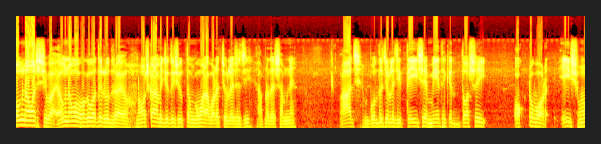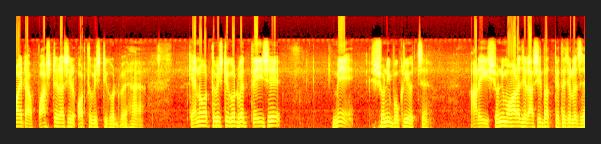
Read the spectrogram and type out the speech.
ওং নম শিবায়, ওং নম ভগবতে রুদ্রায়। নমস্কার, আমি জ্যোতিষী উত্তম কুমার, আবারও চলে এসেছি আপনাদের সামনে। আজ বলতে চলেছি তেইশে মে থেকে দশই অক্টোবর, এই সময়টা পাঁচটি রাশির অর্থবৃষ্টি ঘটবে হ্যাঁ। কেন অর্থবৃষ্টি ঘটবে? তেইশে মে শনি বকরি হচ্ছে, আর এই শনি মহারাজের আশীর্বাদ পেতে চলেছে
